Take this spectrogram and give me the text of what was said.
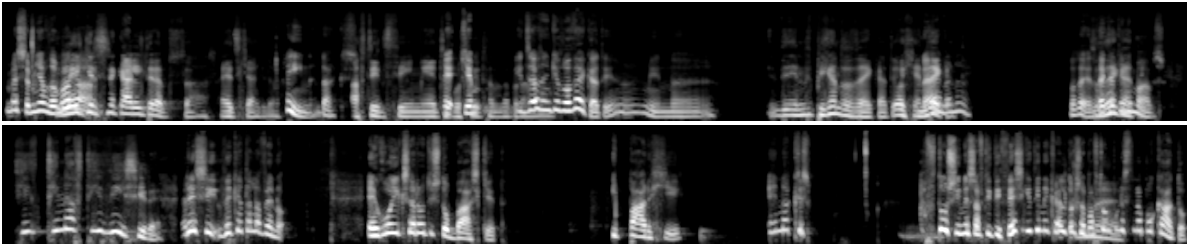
Μέσα σε μια Οι εβδομάδα Lakers είναι καλύτεροι από τους Jazz, έτσι κι αλλιώς. είναι, εντάξει. Αυτή τη στιγμή, έτσι Ε, όπως και ήρθαν τα η Jazz πράγματα. είναι και δωδέκατη. Μην, ε, Δεν- Πήγαν το δέκατη, όχι, ναι, ενδέκατη. ναι, ναι. Το δε, Το δέκατη είναι δέκατη. Mavs. Τι, τι είναι αυτή η δύση, ρε; Ρε εσύ, δεν καταλαβαίνω. Εγώ ήξερα ότι στο μπάσκετ υπάρχει ένα ξες... Αυτός είναι σε αυτή τη θέση γιατί είναι καλύτερος από Ναι. αυτόν που είναι στην από κάτω.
